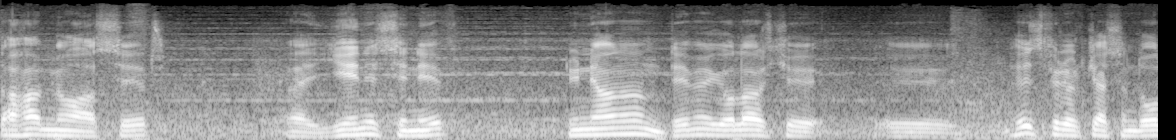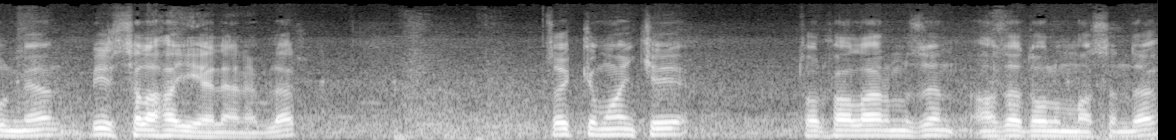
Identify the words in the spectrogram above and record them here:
daha müasir və yeni sinif dünyanın demək olar ki, e, heç bir ölkəsində olmayan bir silaha yiyələniblər. Çox güman ki, torpaqlarımızın azad olunmasında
